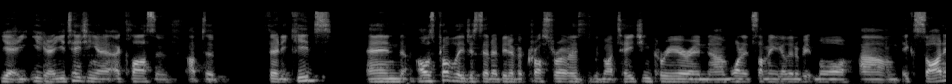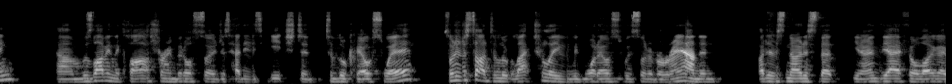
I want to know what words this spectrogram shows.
yeah, you know, you're teaching a, a, class of up to 30 kids. And I was probably just at a bit of a crossroads with my teaching career and um, wanted something a little bit more um, exciting. Um, was loving the classroom, but also just had this itch to, to look elsewhere. So I just started to look laterally with what else was sort of around. And I just noticed that, you know, the AFL logo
